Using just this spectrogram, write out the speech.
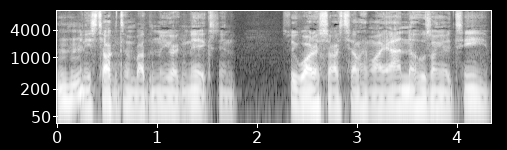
mm-hmm. and he's talking to him about the New York Knicks, and Sweetwater starts telling him, "Well, yeah, I know who's on your team,"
